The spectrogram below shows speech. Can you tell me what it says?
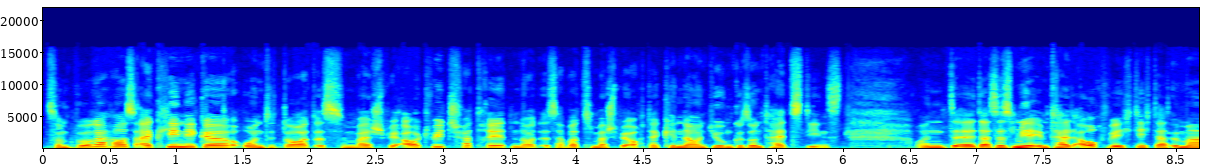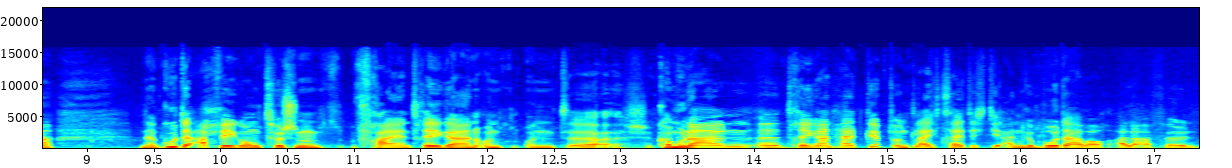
zum Bürgerhaus Alklinike und dort ist zum Beispiel Outreach vertreten. Dort ist aber zum Beispiel auch der Kinder- und Jugendgesundheitsdienst. Und äh, das ist mir eben halt auch wichtig, dass immer eine gute Abwägung zwischen freien Trägern und, und äh, kommunalen äh, mhm. Trägern halt gibt und gleichzeitig die Angebote aber auch alle erfüllen.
